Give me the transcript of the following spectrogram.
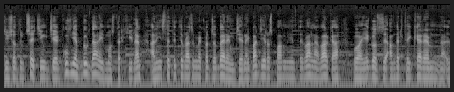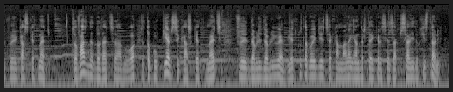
93, gdzie głównie był dalej Monster Hillem, ale niestety tym razem jako jobberem, gdzie najbardziej rozpamiętywalna walka była jego z Undertakerem w casket meczu. Co ważne dodać trzeba było, że to był pierwszy casket mecz w WWE, więc można powiedzieć, że Kamala i Undertaker się zapisali do historii.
